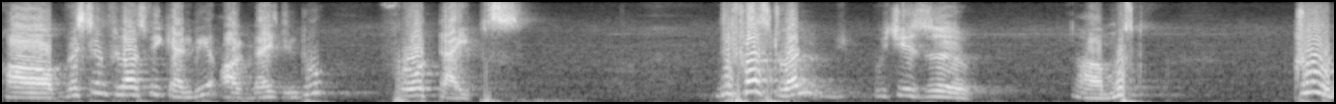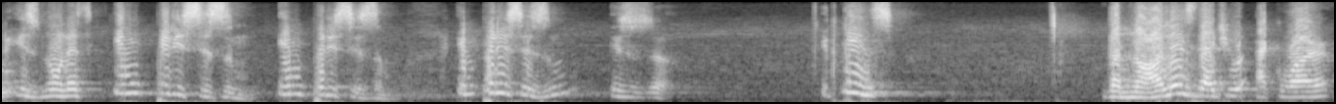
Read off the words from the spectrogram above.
uh, Western philosophy can be organized into four types. The first one, which is uh, uh, most crude, is known as empiricism. Empiricism. Empiricism is, uh, it means the knowledge that you acquire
